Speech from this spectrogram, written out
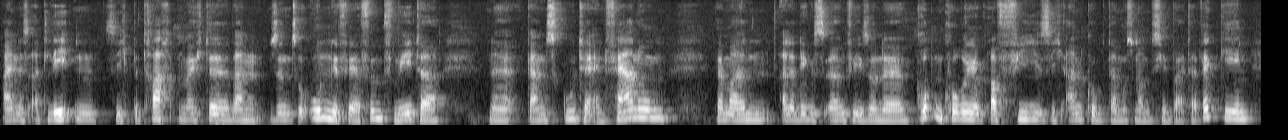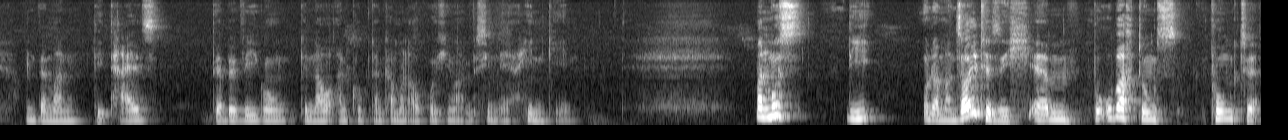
eines Athleten sich betrachten möchte, dann sind so ungefähr 5 Meter eine ganz gute Entfernung. Wenn man allerdings irgendwie so eine Gruppenchoreografie sich anguckt, dann muss man ein bisschen weiter weggehen. Und wenn man Details der Bewegung genau anguckt, dann kann man auch ruhig mal ein bisschen näher hingehen. Man muss die oder man sollte sich ähm, Beobachtungspunkte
